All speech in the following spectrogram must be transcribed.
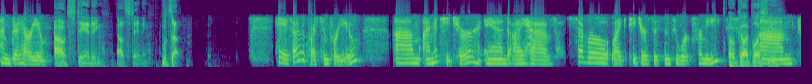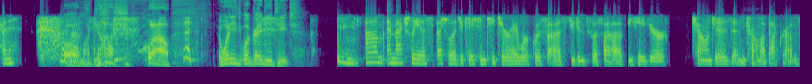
I'm good. How are you? Outstanding. Outstanding. What's up? Hey, so I have a question for you. Um, I'm a teacher, and I have several like teacher assistants who work for me. Oh, God bless you. Um, kind of. oh my gosh. Wow. What do you what grade do you teach? um, I'm actually a special education teacher. I work with uh, students with uh, behavior challenges and trauma backgrounds.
